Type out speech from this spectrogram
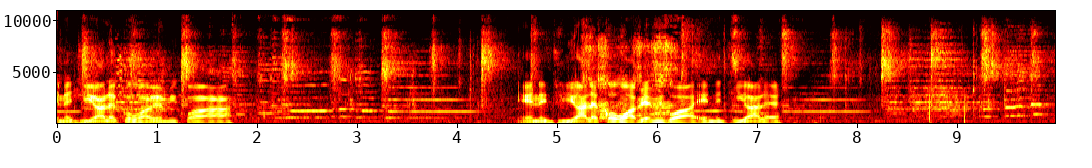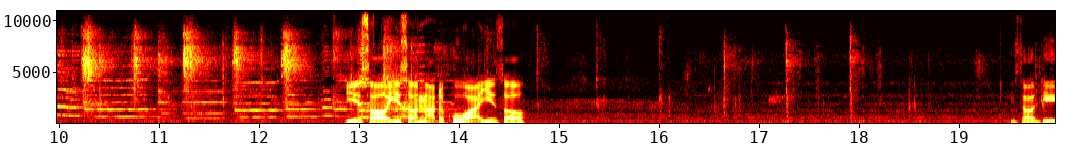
energy ကလည်းကုန်သွားပြန်ပြီကွာ energy ကလည်းကုန်သွားပြန်ပြီကွာ energy ကလည်းရေစောရေစောနောက်တစ်ခုကရေစောရေစောဒီ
